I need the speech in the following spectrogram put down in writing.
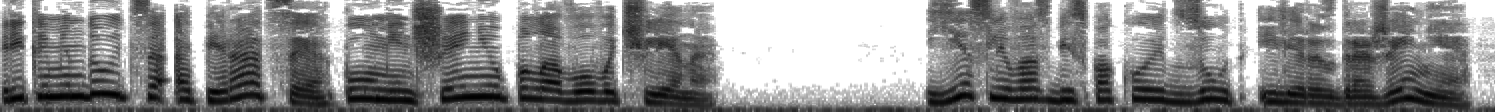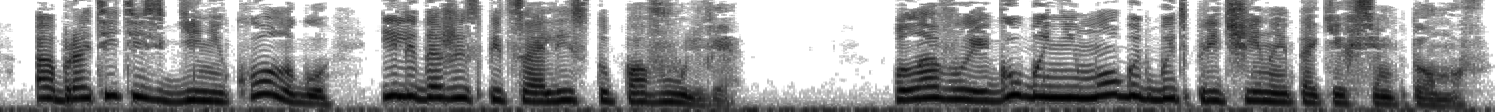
рекомендуется операция по уменьшению полового члена. Если вас беспокоит зуд или раздражение, обратитесь к гинекологу или даже специалисту по вульве. Половые губы не могут быть причиной таких симптомов.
